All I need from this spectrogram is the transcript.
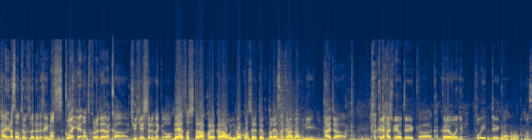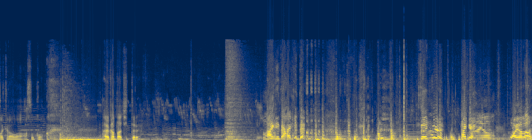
はい皆さんということでですね今すごい変なところでなんか休憩してるんだけど。でそしたらこれから鬼ごっこをするということでさくらが鬼。はいじゃあ隠れ始めようというか隠れ鬼っぽいっていうか。まあさくらはあそこ。あよかった散ってる。はい切ってはいってあやだ。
